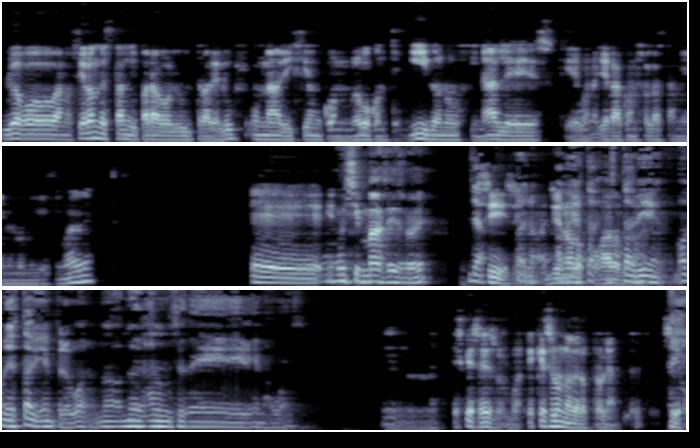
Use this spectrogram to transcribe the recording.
Luego anunciaron de Stanley Parable Ultra Deluxe, una edición con nuevo contenido, nuevos finales, que bueno, llega a consolas también en 2019. Eh, Muy sin más eso, ¿eh? Ya, Sí, sí, bueno, no, yo no lo he está, jugado, Está pero- bien, hombre, está bien, pero bueno, no, no es anuncio de Game Awards. Mm, Es que es eso, bueno, es que es uno de los problemas. Sigo.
